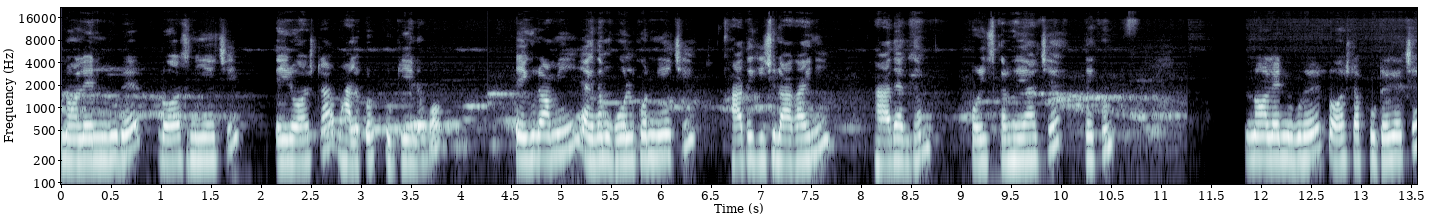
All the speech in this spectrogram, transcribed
নলেন গুড়ের রস নিয়েছি। এই রসটা ভালো করে ফুটিয়ে নেব। এইগুলো আমি একদম গোল করে নিয়েছি। হাতে কিছু লাগাইনি। হাত একদম পরিষ্কার হয়ে আছে। দেখুন। নলেন গুড়ের রসটা ফুটে গেছে।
